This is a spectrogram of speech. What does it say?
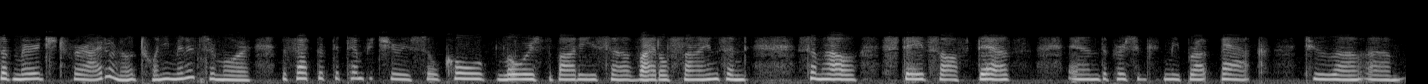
submerged for, I don't know, 20 minutes or more. The fact that the temperature is so cold lowers the body's uh, vital signs and somehow staves off death, and the person can be brought back to uh, um,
